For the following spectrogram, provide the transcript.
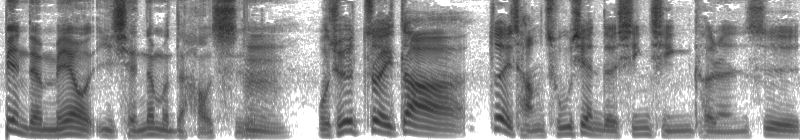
变得没有以前那么的好吃。嗯，我觉得最大最常出现的心情，可能是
